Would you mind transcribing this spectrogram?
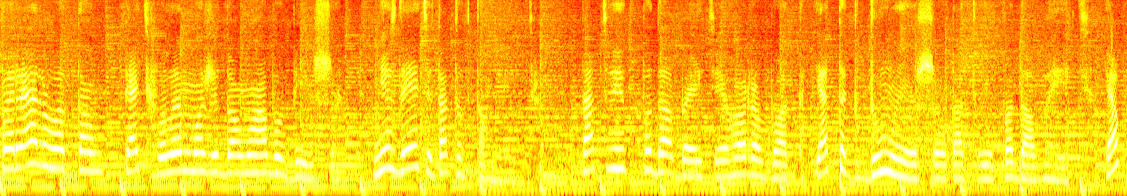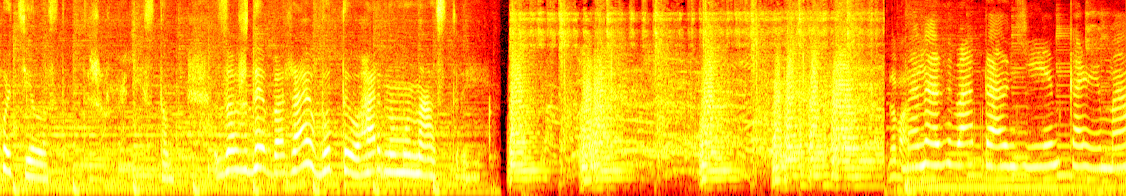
перерва там 5 хвилин може вдома або більше. Мені здається, тато втомлюється. Татові подобається його робота. Я так думаю, що татові подобається. Я б хотіла стати журналістом. Завжди бажаю бути у гарному настрої. Мене звати Ангінка і мама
